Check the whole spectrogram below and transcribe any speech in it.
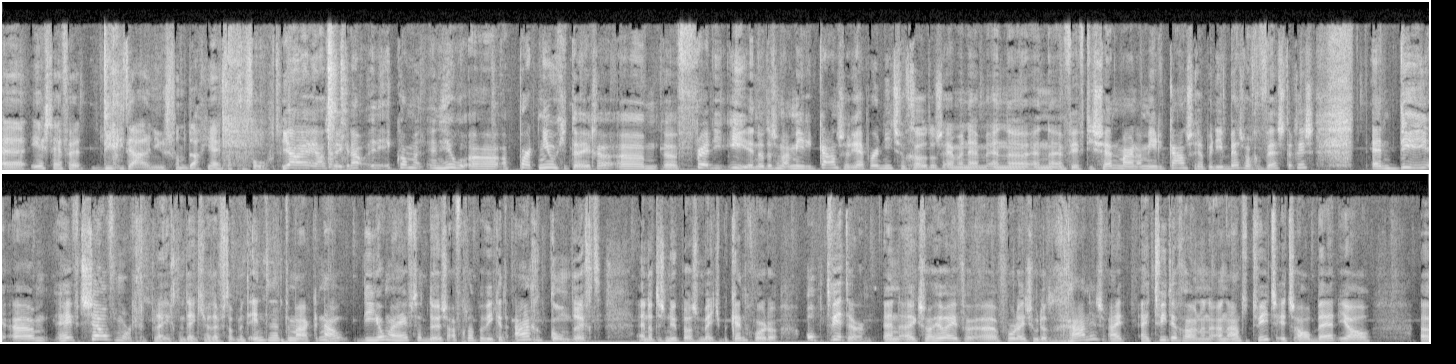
Uh, eerst even het digitale nieuws van de dag. Jij hebt dat gevolgd. Ja, ja, zeker. Nou, ik kwam een heel uh, apart nieuwtje tegen. Um, Freddie E. En dat is een Amerikaanse rapper. Niet zo groot als Eminem en, en, en 50 Cent. Maar een Amerikaanse rapper die best wel gevestigd is. En die um, heeft zelfmoord gepleegd. Dan denk je, wat heeft dat met internet te maken? Nou, die jongen heeft dat dus afgelopen weekend aangekondigd. En dat is nu pas een beetje bekend geworden op Twitter. En ik zal heel even voorlezen hoe dat gegaan is. Hij, hij tweette gewoon een, een aantal tweets. It's all bad, y'all. Uh,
